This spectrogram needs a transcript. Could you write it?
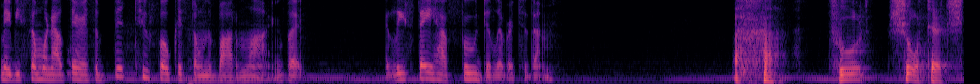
Maybe someone out there is a bit too focused on the bottom line, but at least they have food delivered to them. Food shortage.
